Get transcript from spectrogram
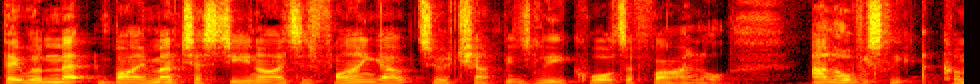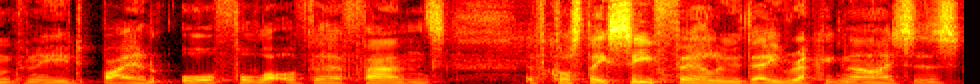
they were met by Manchester United flying out to a Champions League quarter final and obviously accompanied by an awful lot of their fans. Of course, they see Phil, who they recognise as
